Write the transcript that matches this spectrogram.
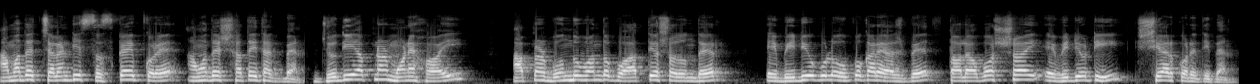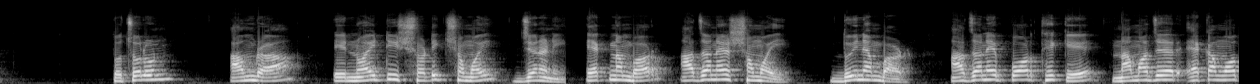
আমাদের চ্যানেলটি সাবস্ক্রাইব করে আমাদের সাথেই থাকবেন। যদি আপনার মনে হয় আপনার বন্ধুবান্ধব ও আত্মীয় স্বজনদের এই ভিডিওগুলো উপকারে আসবে, তাহলে অবশ্যই এই ভিডিওটি শেয়ার করে দিবেন। তো চলুন আমরা এই নয়টি সঠিক সময় জেনে নিই। এক নম্বর, আজানের সময়। দুই নম্বর, আজানের পর থেকে নামাজের একামত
